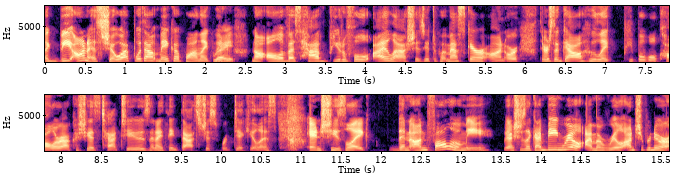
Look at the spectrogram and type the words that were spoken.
Like, be honest, show up without makeup on. Like, we right. not all of us have beautiful eyelashes. You have to put mascara on. Or there's a gal who like people will call her out because she has tattoos, and I think that's just ridiculous. And she's like, then unfollow me. She's like, I'm being real. I'm a real entrepreneur.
